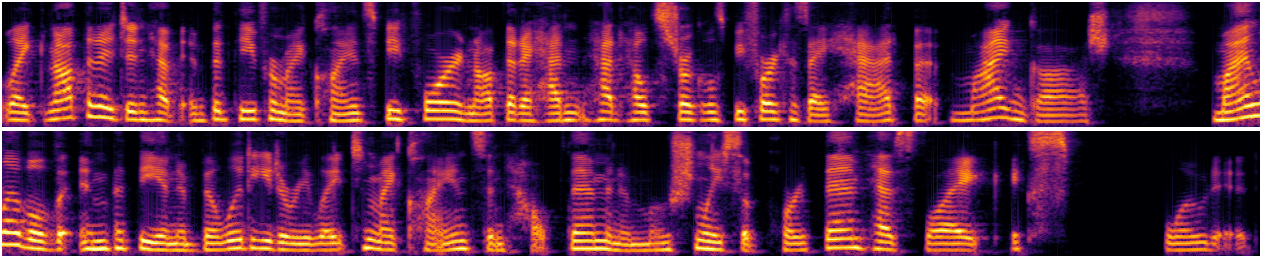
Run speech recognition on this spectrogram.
like not that I didn't have empathy for my clients before, and not that I hadn't had health struggles before because I had, but my gosh, my level of empathy and ability to relate to my clients and help them and emotionally support them has like exploded.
